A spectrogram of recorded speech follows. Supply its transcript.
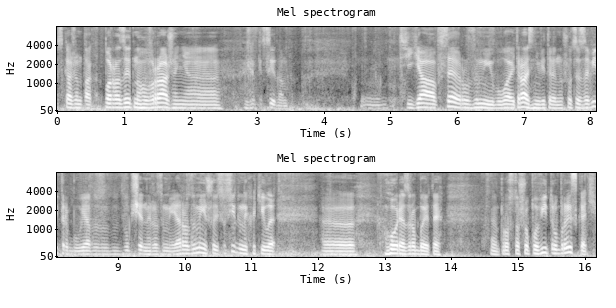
скажімо так, паразитного враження гербіцидом. Я все розумію, бувають різні вітри. Ну що це за вітер був, я взагалі не розумію. Я розумію, що і сусіди не хотіли е, горя зробити. Просто що по вітру бризкать.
